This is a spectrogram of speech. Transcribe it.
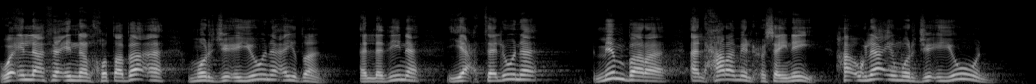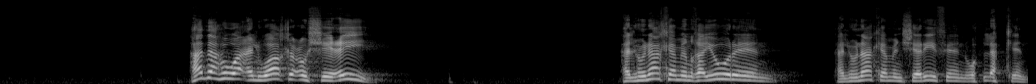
وإلا فإن الخطباء مرجئيون أيضا الذين يعتلون منبر الحرم الحسيني. هؤلاء مرجئيون. هذا هو الواقع الشيعي. هل هناك من غيور هل هناك من شريف؟ ولكن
